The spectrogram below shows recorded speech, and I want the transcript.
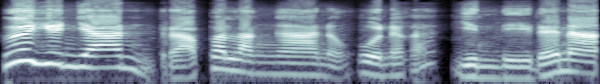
เพื่อยืนยันรับพลังงานของคุณนะคะ ยินดีด้วยนะ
